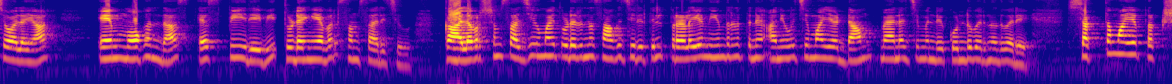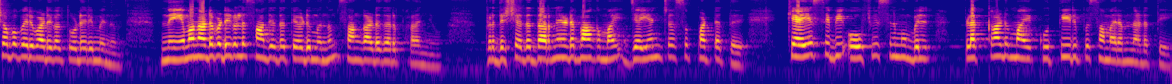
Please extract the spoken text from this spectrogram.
Cholayar M Mohandas S P Ravi തുടങ്ങിയവർ സംസാരിച്ചു. കാലവർഷം സജീവമായി തുടരുന്ന സാഹചര്യത്തിൽ പ്രളയ നിയന്ത്രണത്തിന് അനുയോജ്യമായ ഡാം മാനേജ്മെന്റ് കൊണ്ടുവരുന്നതുവരെ ശക്തമായ പ്രക്ഷോഭ പരിപാടികൾ തുടരുമെന്നും നിയമ നടപടികളുടെ സാധ്യത തേടുമെന്നും സംഘാടകർ പറഞ്ഞു. പ്രതിഷേധ ധർണയുടെ ഭാഗമായി ജയൻ ജോസഫ് പട്ടത്ത് കെ ഓഫീസിന് മുമ്പിൽ പ്ലക്കാർഡുമായി കുത്തിയിരിപ്പ് സമരം നടത്തി.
